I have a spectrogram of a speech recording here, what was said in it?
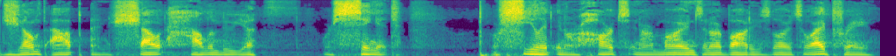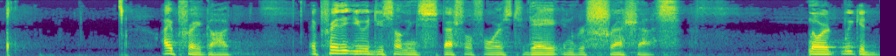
jump up and shout hallelujah or sing it or feel it in our hearts, in our minds, in our bodies, Lord. So I pray. I pray, God. I pray that you would do something special for us today and refresh us. Lord, we could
